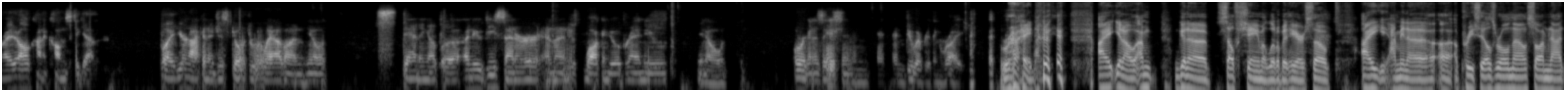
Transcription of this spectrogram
right? It all kind of comes together. But you're not going to just go through a lab on, you know, standing up a, a new center and then just walk into a brand new, you know, organization and, and do everything right. right. I, you know, I'm gonna self shame a little bit here. So, I, I'm in a a, pre sales role now, so I'm not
